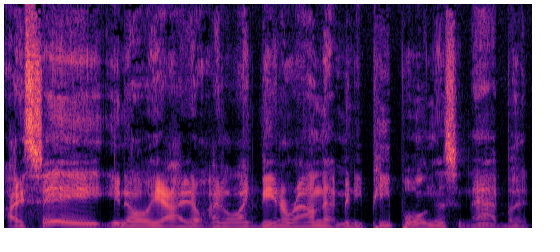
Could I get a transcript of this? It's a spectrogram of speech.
I say, you know, yeah, I don't I don't like being around that many people and this and that, but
